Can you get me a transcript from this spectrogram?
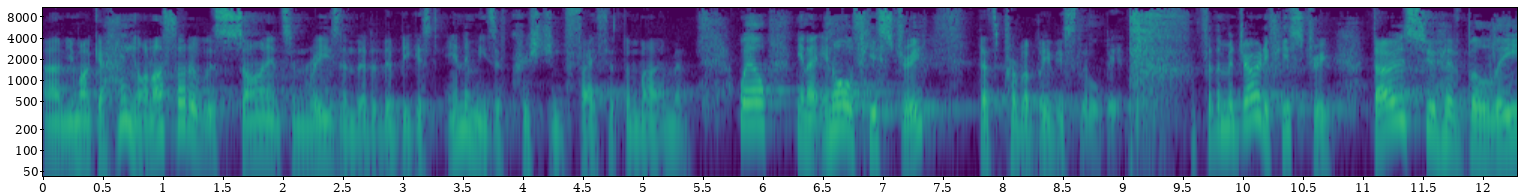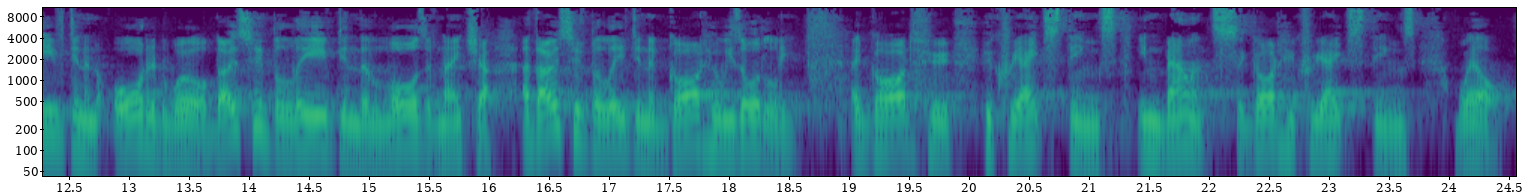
Um, you might go, hang on, I thought it was science and reason that are the biggest enemies of Christian faith at the moment. Well, you know, in all of history, that's probably this little bit. For the majority of history, those who have believed in an ordered world, those who believed in the laws of nature, are those who've believed in a God who is orderly, a God who, who creates things in balance, a God who creates things well.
